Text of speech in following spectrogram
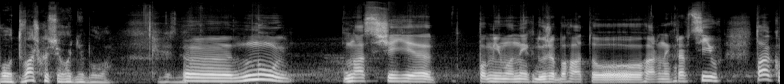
От важко сьогодні було. Е, ну, у нас ще є, помімо них, дуже багато гарних гравців. Так,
